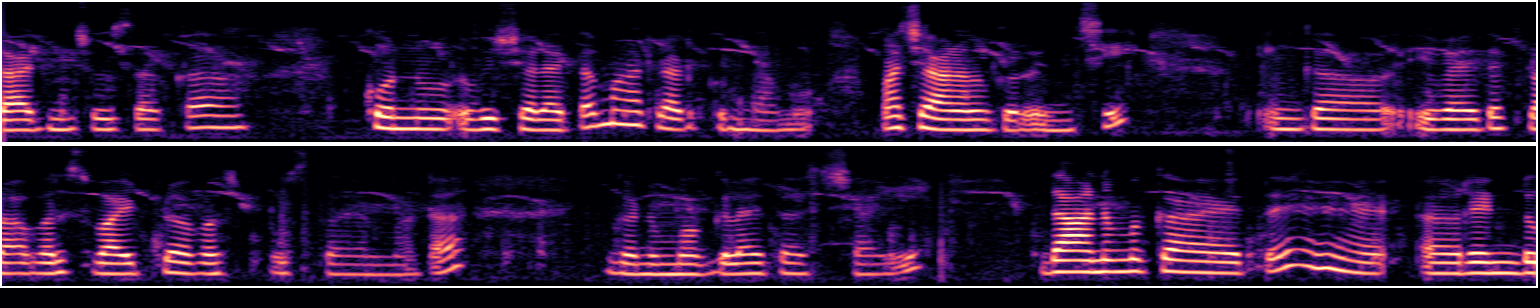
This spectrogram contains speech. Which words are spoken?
గార్డెన్ చూసాక కొన్ని విషయాలు అయితే మాట్లాడుకుందాము. మా ఛానల్ గురించి. ఇంకా ఇవైతే ఫ్లవర్స్ వైట్ ఫ్లవర్స్ పూస్తాయి అన్నమాట ఇంకా మొగ్గలు అయితే వచ్చాయి. దానిమ్మకాయ అయితే రెండు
